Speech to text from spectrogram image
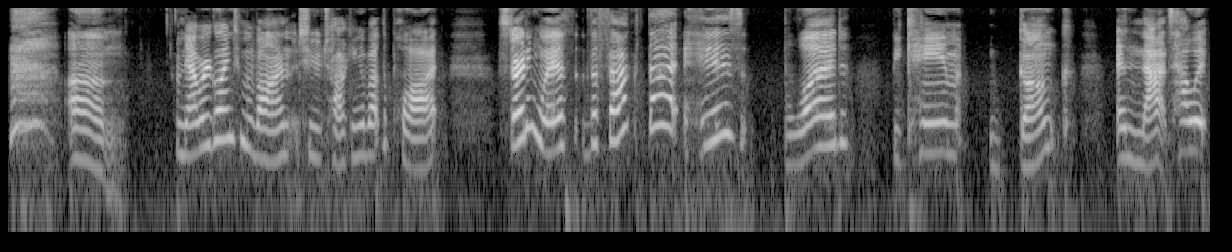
um now we're going to move on to talking about the plot, starting with the fact that his blood became gunk and that's how it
